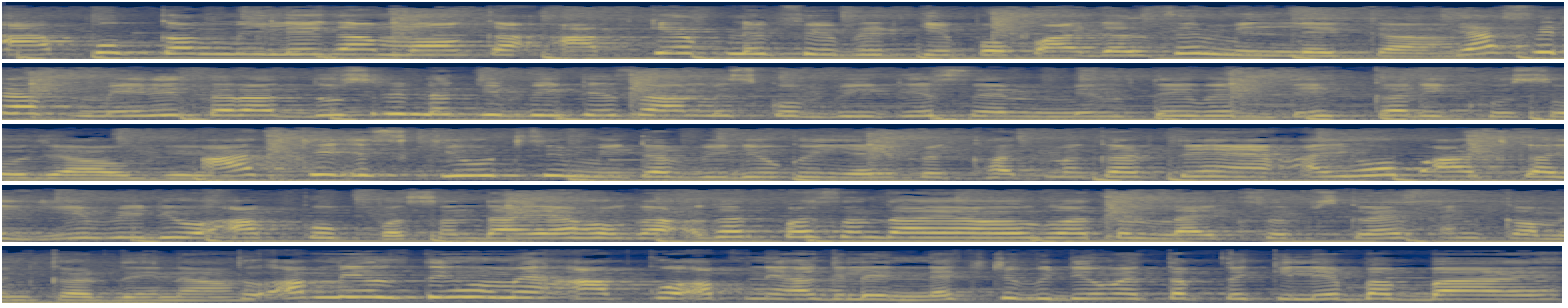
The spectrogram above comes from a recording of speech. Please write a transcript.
आपको कब मिलेगा मौका आपके अपने फेवरेट के पॉप आइडल से मिलने का? या फिर आप मेरी तरह दूसरी लकी बीटीएस आर्मी को बीटीएस से मिलते हुए देख कर ही खुश हो जाओगे? आज की इस क्यूट सी मीटअप वीडियो को यहीं पे खत्म करते हैं। आई होप आज का वीडियो आपको पसंद आया होगा। अगर पसंद आया होगा तो लाइक सब्सक्राइब एंड कमेंट कर देना। तो अब मिलती हूँ मैं आपको अपने अगले नेक्स्ट वीडियो में। तब तक के लिए बाय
